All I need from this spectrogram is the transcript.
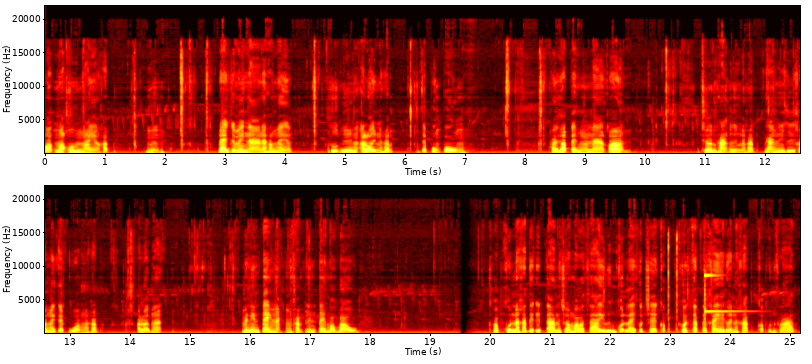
กรอบนอกนุ่มในอะครับอืมแป้งจะไม่หนานะข้างในสูตรนี้อร่อยนะครับ จะโป่งๆ ใครชอบแป้งนานาก็เชิญทางอื่นนะครับ ทางนี้คือข้างในจะกวงนะครับ อร่อยมากไม่เน้นแป้งหนักนะครับ เน้นแป้งเบาๆ ขอบคุณนะครับติดติดตามในช่องบาวาซ่าอย่าลืมกดไลค์ กดแชร์ กดกดตับตะไคร้ให้ด้วยนะครับ ขอบคุณครับ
